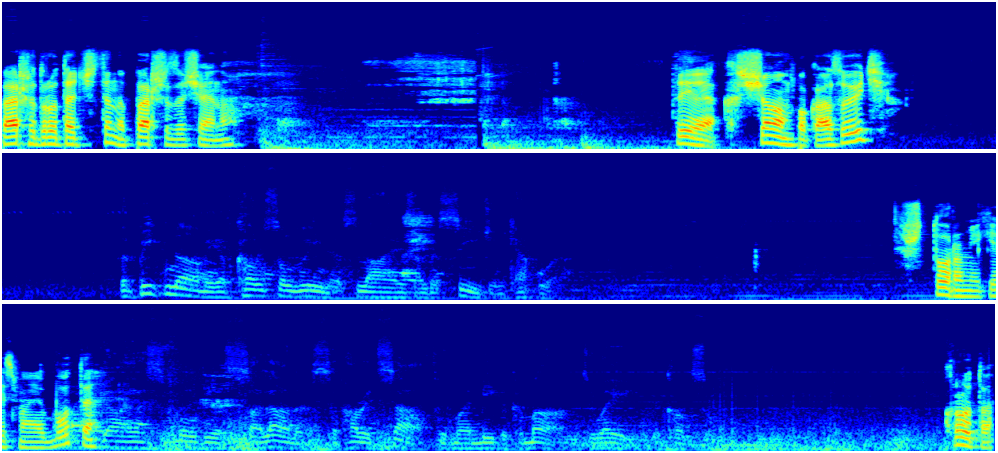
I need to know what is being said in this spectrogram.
Перша, друга та частина, перша, звичайно. Так, що нам показують? Штурм якийсь має бути. Круто.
